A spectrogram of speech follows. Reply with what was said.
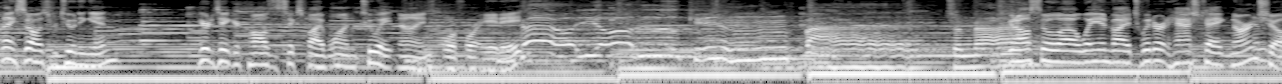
Thanks always for tuning in. Here to take your calls at 651 289 4488. You can also uh, weigh in via Twitter at hashtag NARN Show.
